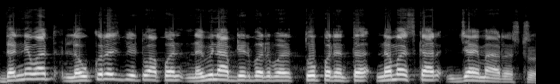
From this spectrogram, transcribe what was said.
धन्यवाद. लवकरच भेटू आपण नवीन अपडेटबरोबर. तोपर्यंत नमस्कार. जय महाराष्ट्र.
